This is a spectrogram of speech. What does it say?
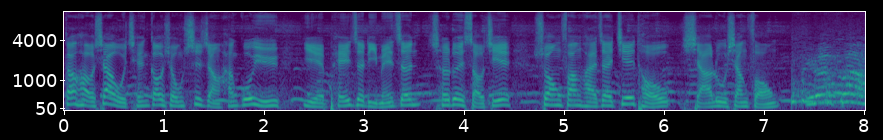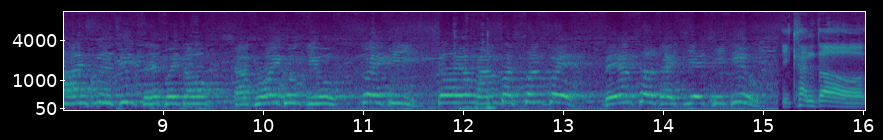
刚好下午前高雄市长韩国瑜也陪着李梅珍车队扫街，双方还在街头狭路相逢。罢韩四君子陪同，但可以困求最低高雄人不选过，袂晓做代志的市长。一看到。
